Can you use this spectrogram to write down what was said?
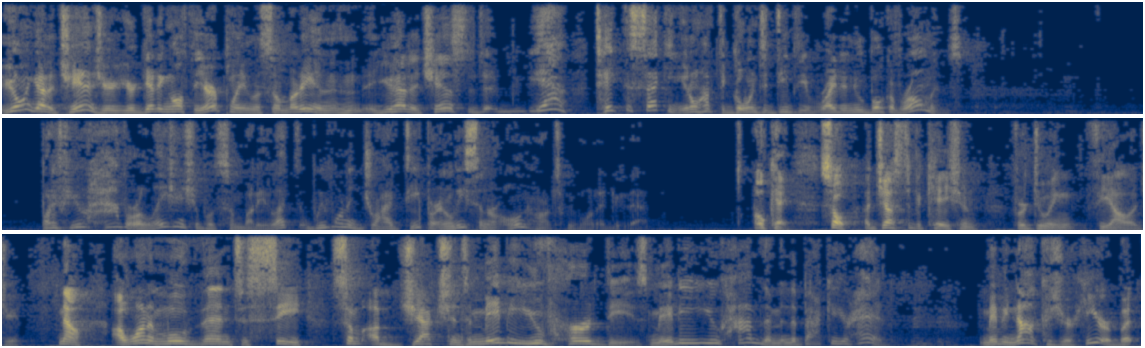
you only got a chance. You're, you're getting off the airplane with somebody and you had a chance to, yeah, take the second. You don't have to go into deep, write a new book of Romans. But if you have a relationship with somebody, let we want to drive deeper, at least in our own hearts, we want to do that. Okay, so a justification for doing theology. Now, I want to move then to see some objections, and maybe you've heard these. Maybe you have them in the back of your head. Maybe not because you're here, but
